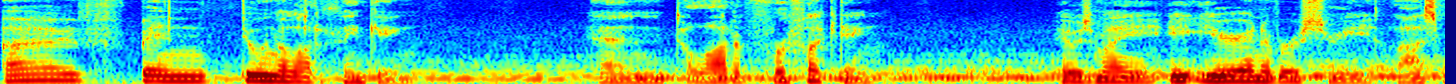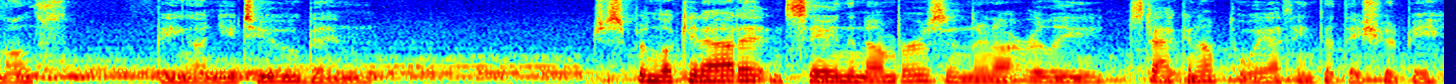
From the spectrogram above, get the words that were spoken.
I've been doing a lot of thinking and a lot of reflecting. It was my eight year anniversary last month, being on YouTube and just been looking at it and seeing the numbers, and they're not really stacking up the way I think that they should be.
